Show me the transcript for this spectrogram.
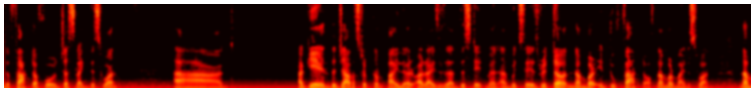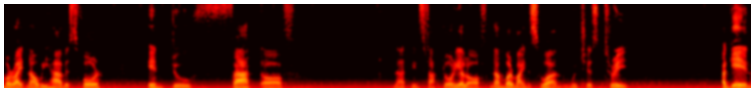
the fact of 4 just like this one. And Again, the JavaScript compiler arises at this statement and which says return number into fact of number minus 1. Number right now we have is 4 into fact of that means factorial of number minus 1 which is 3. Again,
